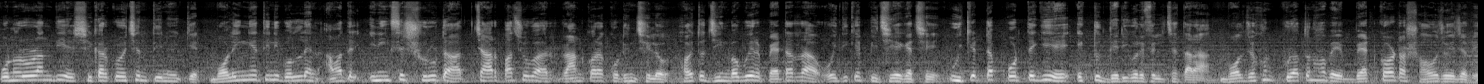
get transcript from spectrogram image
পনেরো রান দিয়ে শিকার করেছেন তিন উইকেট। বোলিং নিয়ে তিনি বললেন, আমাদের ইনিংসের শুরুটা চার পাঁচ ওভার রান করা কঠিন ছিল। হয়তো জিম্বাবুয়ের ব্যাটাররা ওইদিকে পিছিয়ে গেছে। উইকেটটা পড়তে গিয়ে একটু দেরি করে ফেলছে তারা। বল যখন পুরাতন হবে, ব্যাট করাটা সহজ হয়ে যাবে।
